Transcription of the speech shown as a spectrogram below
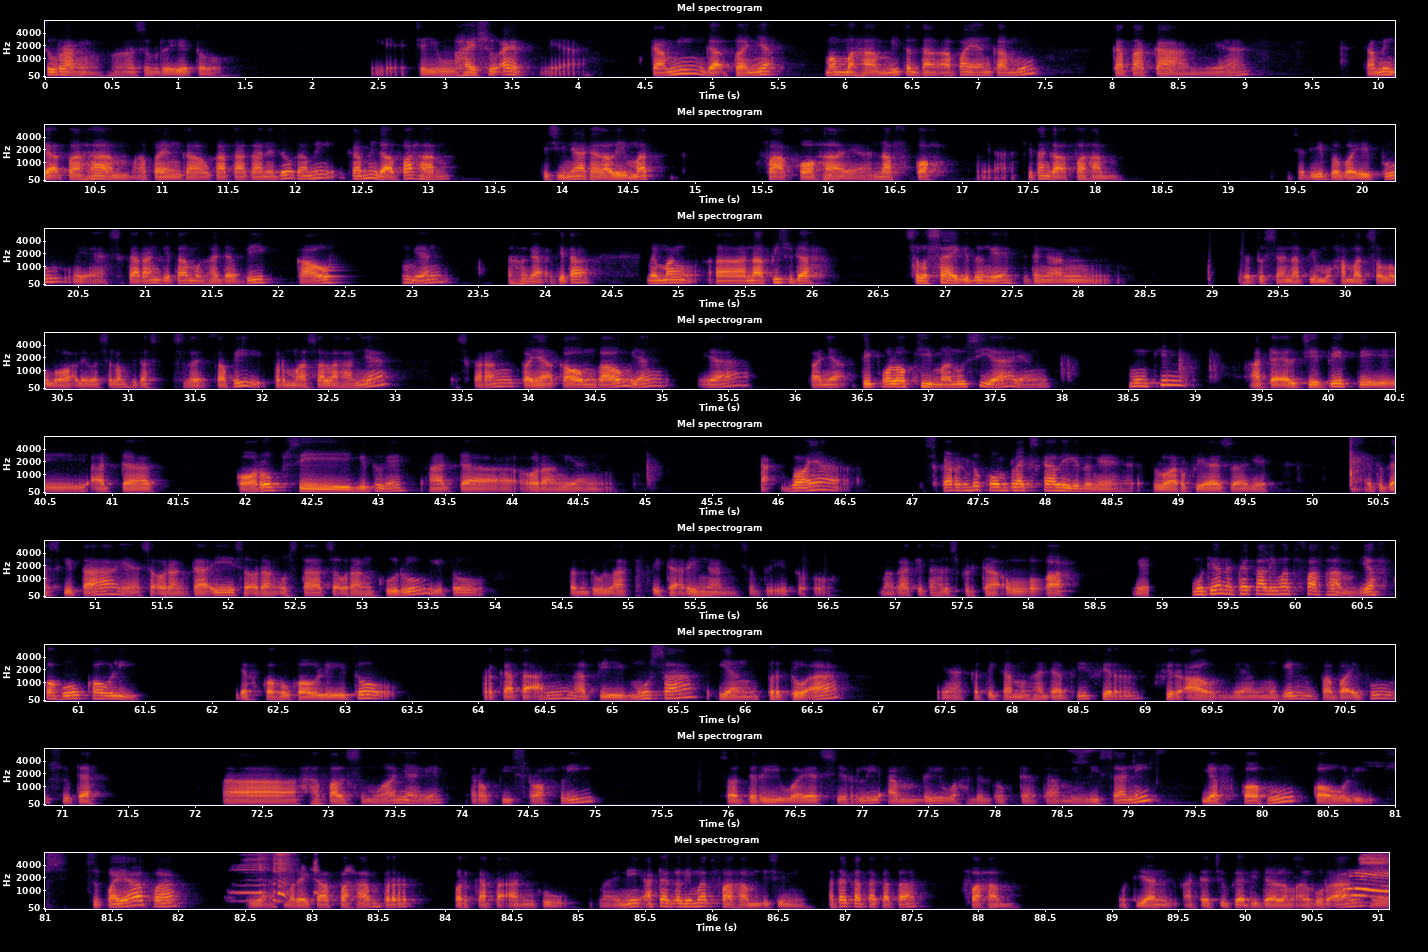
curang seperti itu. Ya, jadi wahai Su'aib, ya, kami nggak banyak memahami tentang apa yang kamu katakan, ya. Kami nggak paham apa yang kau katakan itu kami kami nggak paham. Di sini ada kalimat fakoha ya, nafkoh, ya. Kita nggak paham. Jadi Bapak Ibu, ya sekarang kita menghadapi kaum yang enggak kita memang uh, Nabi sudah selesai gitu ya dengan utusnya Nabi Muhammad Shallallahu Alaihi Wasallam sudah selesai. Tapi permasalahannya sekarang banyak kaum kaum yang ya banyak tipologi manusia yang mungkin ada LGBT, ada korupsi gitu ya, ada orang yang nah, pokoknya sekarang itu kompleks sekali gitu ya, luar biasa ya. Tugas kita ya seorang dai, seorang ustadz, seorang guru itu tentulah tidak ringan seperti itu. Maka kita harus berdakwah. Ya. Kemudian ada kalimat faham, yafqahu qauli. Yafqahu qauli itu perkataan Nabi Musa yang berdoa ya ketika menghadapi Fir Firaun yang mungkin Bapak Ibu sudah uh, hafal semuanya ya. Robi srohli sadri wa yasirli amri wahlul uqdata min lisani yafqahu qauli. Supaya apa? Ya, mereka paham per perkataanku. Nah, ini ada kalimat faham di sini. Ada kata-kata faham. Kemudian ada juga di dalam Al-Qur'an ya.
